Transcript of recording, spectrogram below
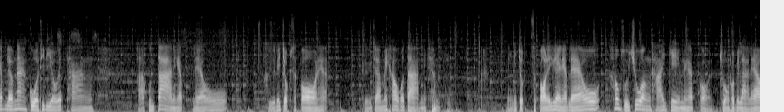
ครับแล้วน่ากลัวทีเดียวครับทางคุณต้านะครับแล้วคือได้จบสกอร์นะฮะถึงจะไม่เข้าก็ตามนะครับยังได้จบสกอร์เรื่อยๆนะครับแล้วเข้าสู่ช่วงท้ายเกมนะครับก่อนช่วงทดเวลาแล้ว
